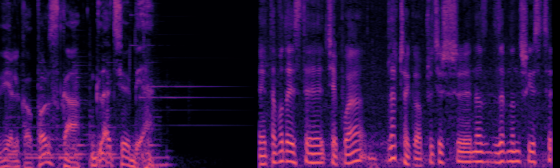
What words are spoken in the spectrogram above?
Wielkopolska dla Ciebie. E, Ta woda jest e, ciepła. Dlaczego? Przecież e, na zewnątrz jest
